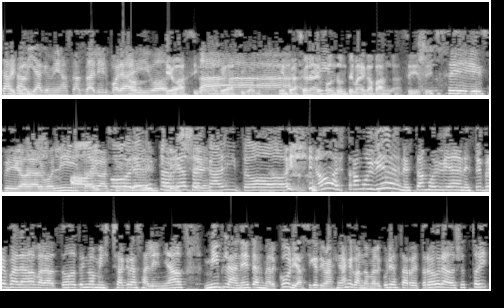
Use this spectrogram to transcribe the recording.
Ya sabía que me ibas a salir por No, ahí vos. Qué básico, ¿no? Qué básico. Ah, Mientras suena de fondo un tema de capanga. Sí, sí. Sí, sí, o de arbolito, Ay, algo así pobre, él bien está reatacadito. No, está muy bien, está muy bien. Estoy preparada para todo. Tengo mis chakras alineados. Mi planeta es Mercurio, así que te imaginas que cuando Mercurio está retrógrado, yo estoy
